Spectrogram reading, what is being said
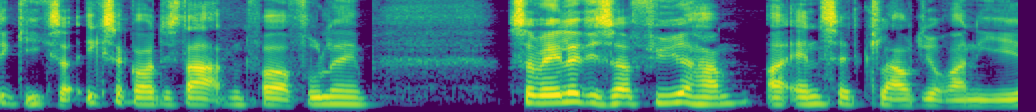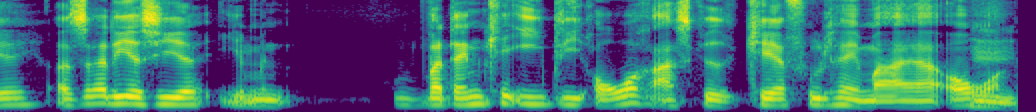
det gik så ikke så godt i starten for Fulham. Så vælger de så at fyre ham og ansætte Claudio Ranieri. Og så er det, jeg siger, jamen, hvordan kan I blive overrasket, kære fulham over, mm.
